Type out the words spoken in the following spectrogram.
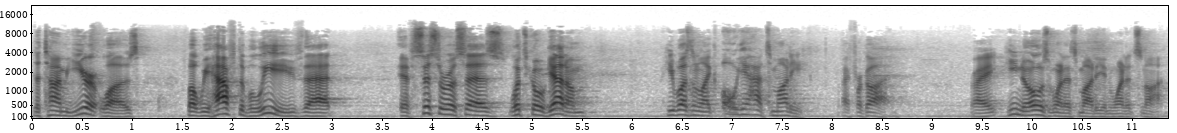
the time of year it was, but we have to believe that if Sisera says, let's go get him, he wasn't like, oh yeah, it's muddy. I forgot, right? He knows when it's muddy and when it's not.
